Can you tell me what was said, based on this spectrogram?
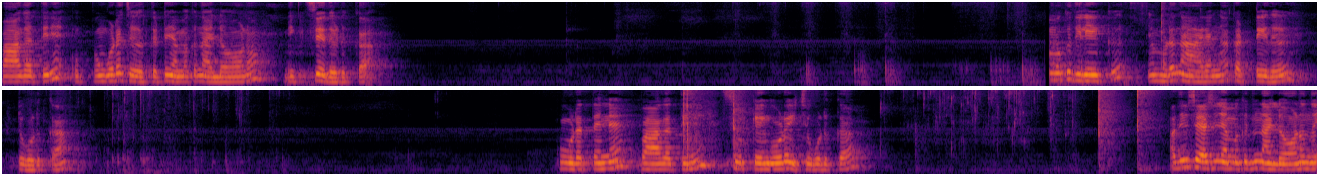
പാകത്തിന് ഉപ്പും കൂടെ ചേർത്തിട്ട് നമുക്ക് നല്ലോണം മിക്സ് ചെയ്തെടുക്കാം. നമുക്കിതിലേക്ക് നമ്മുടെ നാരങ്ങ കട്ട് ചെയ്ത് ഇട്ട് കൊടുക്കാം. കൂടെ തന്നെ പാകത്തിന് സുർക്കയും കൂടെ ഒഴിച്ച് കൊടുക്കുക. അതിനുശേഷം നമുക്കിത് നല്ലോണം ഒന്ന്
